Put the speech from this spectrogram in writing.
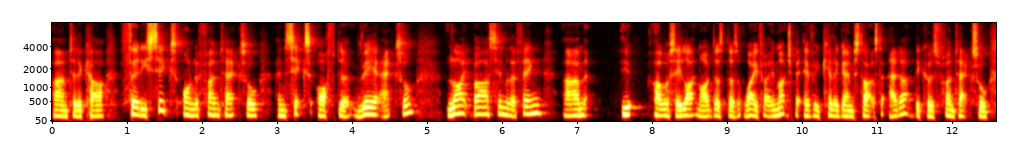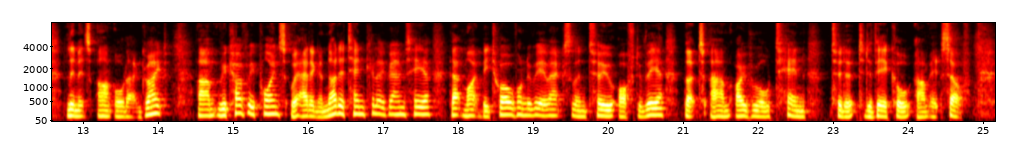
um, to the car, 36 on the front axle and 6 off the rear axle. Light bar, similar thing. Um, you, obviously light bar does, doesn't weigh very much, but every kilogram starts to add up because front axle limits aren't all that great. Um, recovery points, we're adding another 10 kilograms here. That might be 12 on the rear axle and 2 off the rear, but um, overall 10 to the, to the vehicle um, itself.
